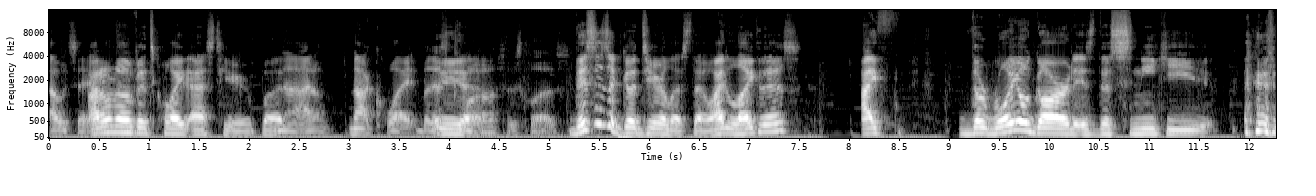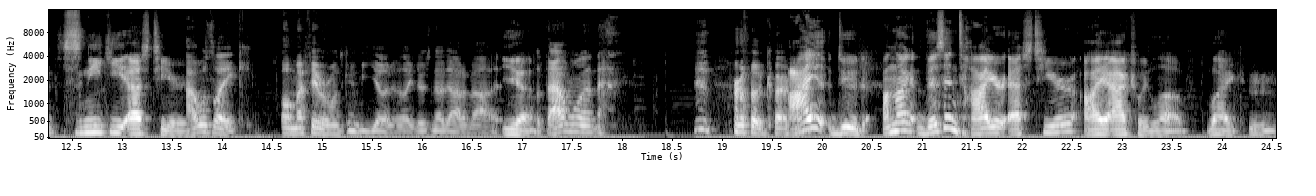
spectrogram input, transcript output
I would say. I don't know if too. it's quite S tier, but Nah, I don't. Not quite, but it's Yeah. close. It's close. this is a good tier list though. I like this. I th- the Royal Guard is the sneaky sneaky S tier. I was like, oh, my favorite one's gonna be Yoda. Like, there's no doubt about it. Yeah. But that one, Royal Guard. I dude, I'm not this entire S tier I actually love. Like Mhm.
